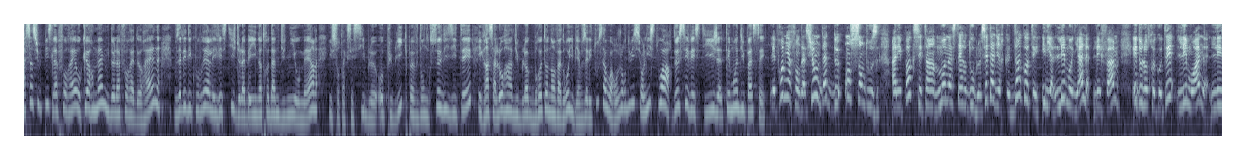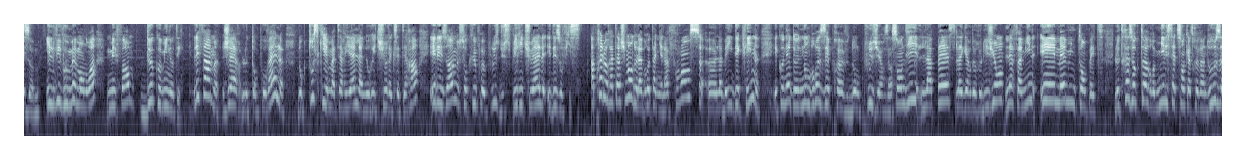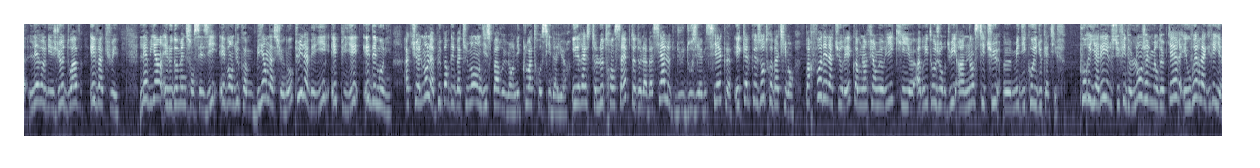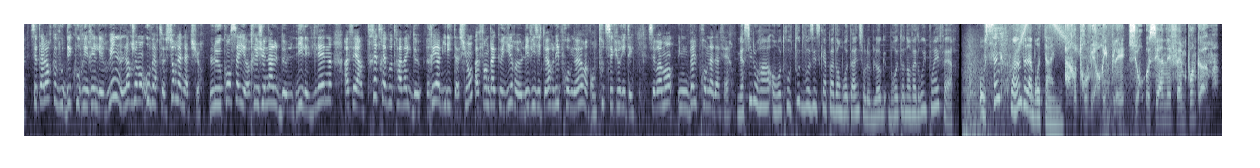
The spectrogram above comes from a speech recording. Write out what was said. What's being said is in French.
À Saint-Sulpice-la-Forêt, au cœur même de la forêt de Rennes, vous allez découvrir les vestiges de l'abbaye Notre-Dame du Nid au Merle. Ils sont accessibles au public, peuvent donc se visiter. Et grâce à Laura du blog Bretonne en vadrouille, eh bien vous allez tout savoir aujourd'hui sur l'histoire de ces vestiges, témoins du passé. Les premières fondations datent de 1112. À l'époque, c'est un monastère double, c'est-à-dire que d'un côté, il y a les moniales, les femmes, et de l'autre côté, les moines, les hommes. Ils vivent au même endroit, mais forment deux communautés. Les femmes gèrent le temporel, donc tout ce qui est matériel, la nourriture, etc. Et les hommes s'occupent plus du spirituel et des offices. Après le rattachement de la Bretagne à la France, euh, l'abbaye décline et connaît de nombreuses épreuves, donc plusieurs incendies, la peste, la guerre de religion, la famine et même une tempête. Le 13 octobre 1792, les religieux doivent évacuer. Les biens et le domaine sont saisis et vendus comme biens nationaux, puis l'abbaye est pillée et démolie. Actuellement, la plupart des bâtiments ont disparu, hein, les cloîtres aussi d'ailleurs. Il reste le transept de l'abbatiale du XIIe siècle et quelques autres bâtiments, parfois dénaturés comme l'infirmerie qui euh, abrite aujourd'hui un institut euh, médico-éducatif. Pour y aller, il suffit de longer le mur de pierre et ouvrir la grille. C'est alors que vous découvrirez les ruines largement ouvertes sur la nature. Le conseil régional de l'île-et-Vilaine a fait un très très beau travail de réhabilitation afin d'accueillir euh, les visiteurs, les promeneurs en toute sécurité. C'est vraiment une belle promenade à faire. Merci Laura, on retrouve toutes vos escapades en Bretagne sur le blog bretonenvadrouille.fr. Aux cinq coins de la Bretagne. À retrouver en replay sur oceanfm.com.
